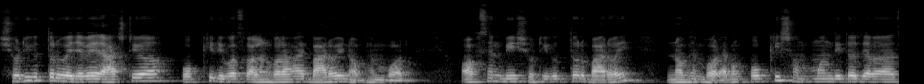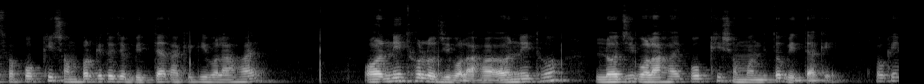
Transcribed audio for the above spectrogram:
সঠিক উত্তর হয়ে যাবে, রাষ্ট্রীয় পক্ষী দিবস পালন করা হয় বারোই নভেম্বর। অপশন বি, সঠিক উত্তর বারোই নভেম্বর। এবং পক্ষী সম্বন্ধিত যে, পক্ষী সম্পর্কিত যে বিদ্যা, তাকে কি বলা হয়? অর্নিথোলজি বলা হয়, অর্নিথোলজি বলা হয় পক্ষী সম্বন্ধিত বিদ্যাকে। ওকে?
